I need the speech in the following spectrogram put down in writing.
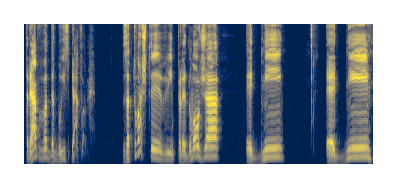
трябва да го избягваме. Затова ще ви предложа едни, едни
